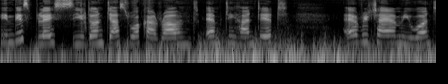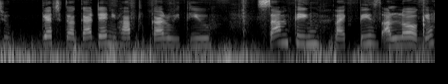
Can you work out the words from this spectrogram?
In this place, you don't just walk around empty handed. Every time you want to get to the garden, you have to carry with you something like this, a log, eh,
